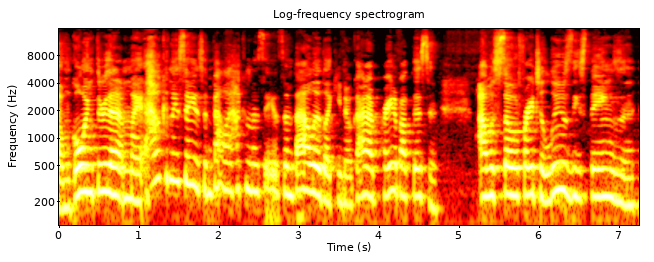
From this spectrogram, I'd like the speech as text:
So I'm going through that. I'm like, how can they say it's invalid? How can they say it's invalid? Like, you know, God, I prayed about this and I was so afraid to lose these things. And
